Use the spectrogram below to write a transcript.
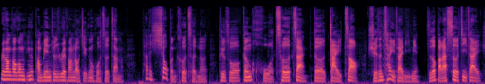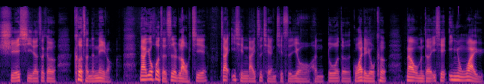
瑞芳高工因为旁边就是瑞芳老街跟火车站嘛，它的校本课程呢，比如说跟火车站的改造，学生参与在里面，只是把它设计在学习的这个课程的内容。那又或者是老街，在疫情来之前，其实有很多的国外的游客，那我们的一些应用外语，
